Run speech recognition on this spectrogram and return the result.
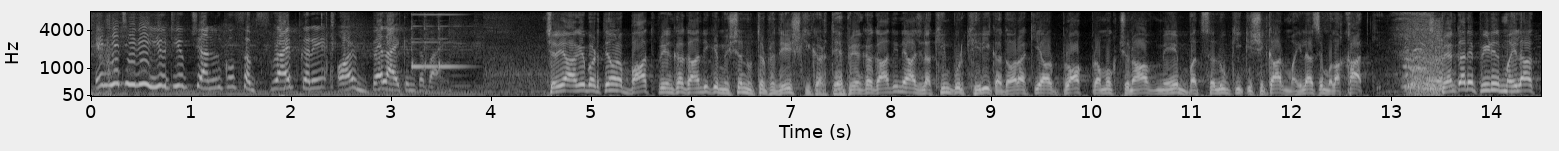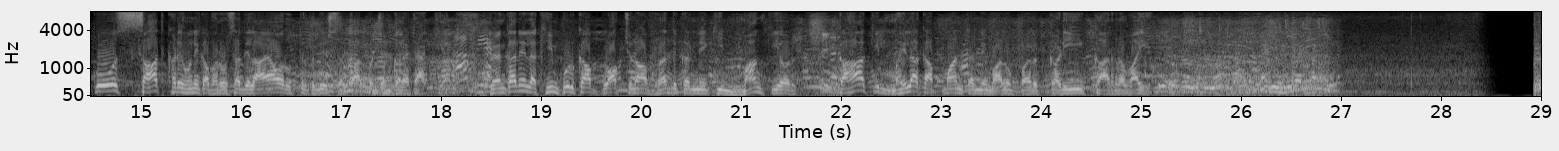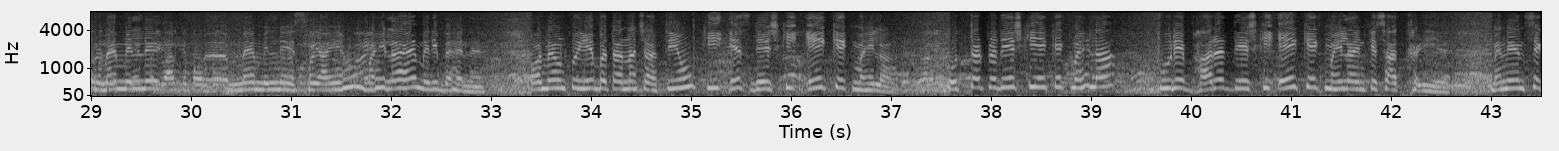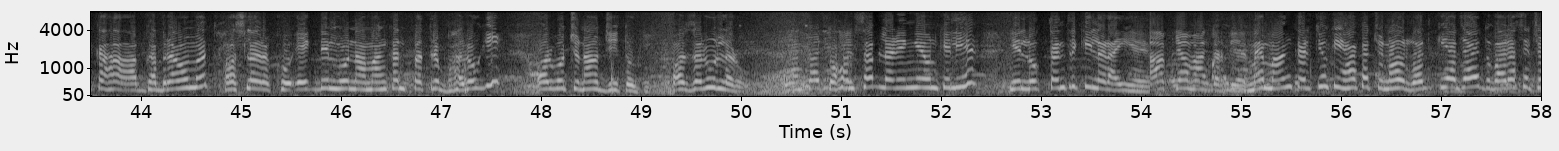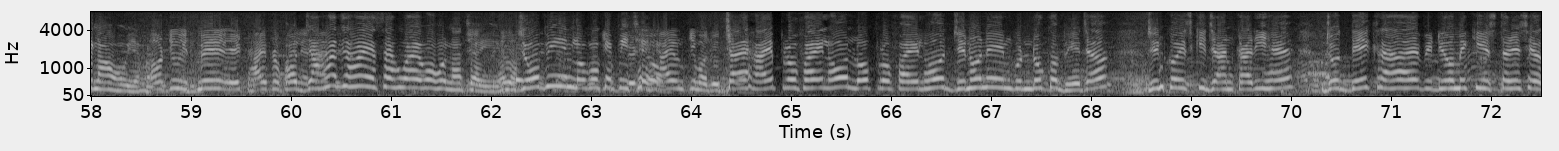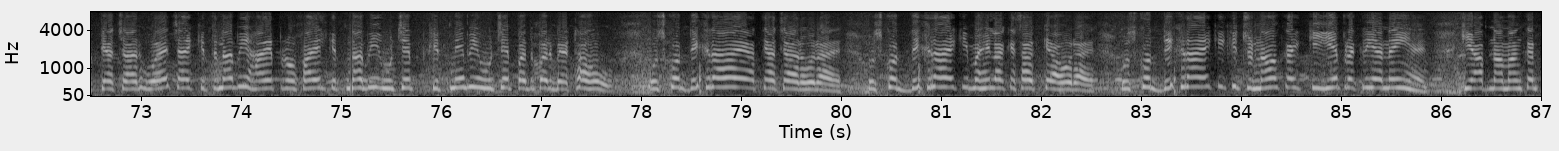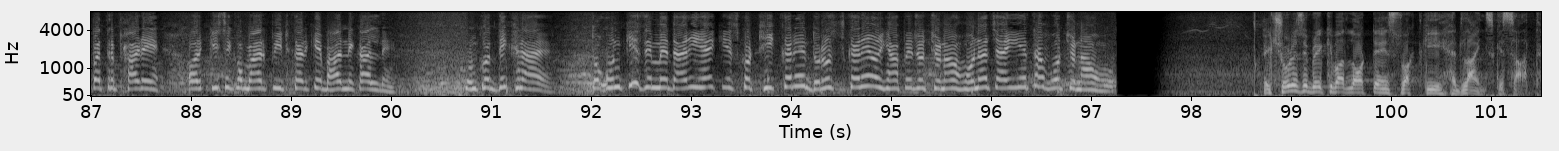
India TV YouTube channel को subscribe करें और बेल आइकन दबाएँ। चलिए आगे बढ़ते हैं और बात प्रियंका गांधी के मिशन उत्तर प्रदेश की करते हैं। प्रियंका गांधी ने आज लखीमपुर खीरी का दौरा किया और ब्लॉक प्रमुख चुनाव में बदसलूकी की शिकार महिला से मुलाकात की। प्रियंका ने पीड़ित महिला को साथ खड़े होने का भरोसा दिलाया और उत्तर प्रदेश सरकार पर जमकर अटैक किया। प्रियंका ने लखीमपुर का ब्लॉक चुनाव रद्द करने की मांग की और कहा कि महिला का अपमान करने वालों पर कड़ी कार्रवाई मैं मिलने मैं मिलने इसलिए आई हूँ। महिला है मेरी बहन है। और मैं उनको ये बताना चाहती हूँ कि इस देश की एक एक महिला उत्तर प्रदेश की एक एक महिला पूरे भारत देश की एक एक महिला इनके साथ खड़ी है। मैंने इनसे कहा आप घबराओ मत हौसला रखो। एक दिन वो नामांकन पत्र भरोगी और वो चुनाव जीतोगी और ज़रूर लड़ो। तो हम सब लड़ेंगे उनके लिए। ये लोकतंत्र की लड़ाई है। आप क्या मांग करती है? मैं मांग करती हूँ कि यहाँ का चुनाव रद्द किया जाए दोबारा से चुनाव हो यहाँ। और जो इसमें एक हाई प्रोफ़ाइल जहाँ जहाँ ऐसा हुआ है वो होना चाहिए। जो भी इन लोगों के पीछे है। उनकी मौजूदगी। चाहे हाई प्रोफ़ाइल हो लो प्रोफ़ाइल हो जिन्होंने इन गुंडों को भेजा जिनको इसकी जानकारी है जो देख रहा है वीडियो में कि इस तरह से अत्याचार हुआ है चाहे कितना भी हाई प्रोफ़ाइल कितना भी ऊँचे कितने भी ऊँचे पद पर बैठा हो उसको दिख रहा है अत्याचार हो रहा है। उसको दिख रहा है कि महिला के साथ क्या हो रहा है। उसको दिख रहा है कि, कि चुनाव का की ये प्रक्रिया नहीं है कि आप नामांकन पत्र फाड़ें और किसी को मारपीट करके बाहर निकाल दें। उनको दिख रहा है। तो उनकी ज़िम्मेदारी है कि इसको ठीक करें दुरुस्त करें और यहाँ पे जो चुनाव होना चाहिए था वो चुनाव हो। एक छोटे से ब्रेक के बाद लौटते हैं इस वक्त की हेडलाइंस के साथ।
